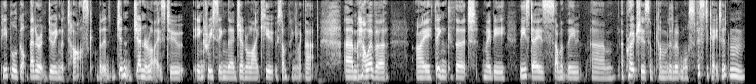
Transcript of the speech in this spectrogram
people got better at doing the task, but it didn't generalize to increasing their general IQ, something like that. Um, however, I think that maybe these days some of the um, approaches have become a little bit more sophisticated. Mm.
